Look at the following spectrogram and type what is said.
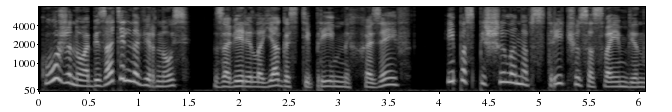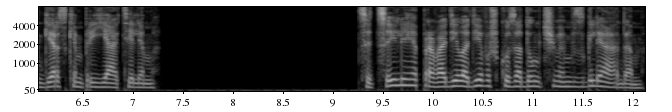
«К ужину обязательно вернусь», — заверила я гостеприимных хозяев и поспешила на встречу со своим венгерским приятелем. Цицилия проводила девушку задумчивым взглядом.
